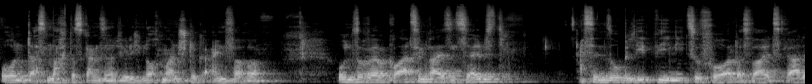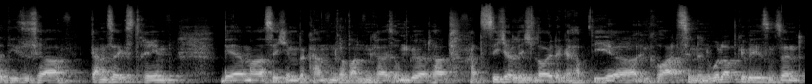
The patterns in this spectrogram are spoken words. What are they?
und das macht das Ganze natürlich nochmal ein Stück einfacher. Unsere Kroatienreisen selbst sind so beliebt wie nie zuvor. Das war jetzt gerade dieses Jahr ganz extrem. Wer mal sich im bekannten Verwandtenkreis umgehört hat, hat sicherlich Leute gehabt, die in Kroatien in Urlaub gewesen sind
